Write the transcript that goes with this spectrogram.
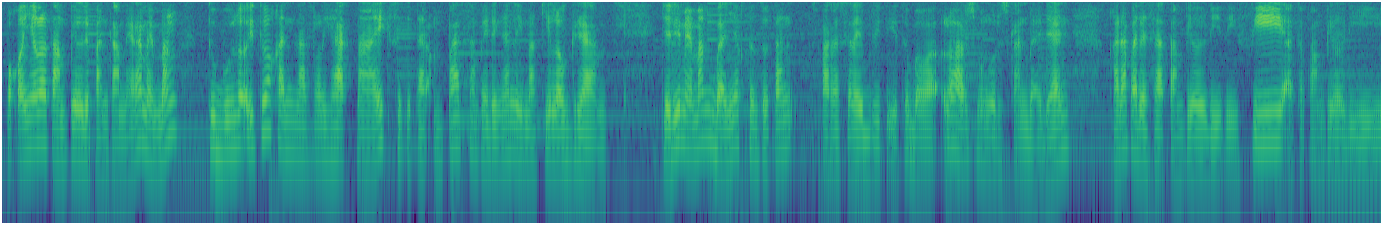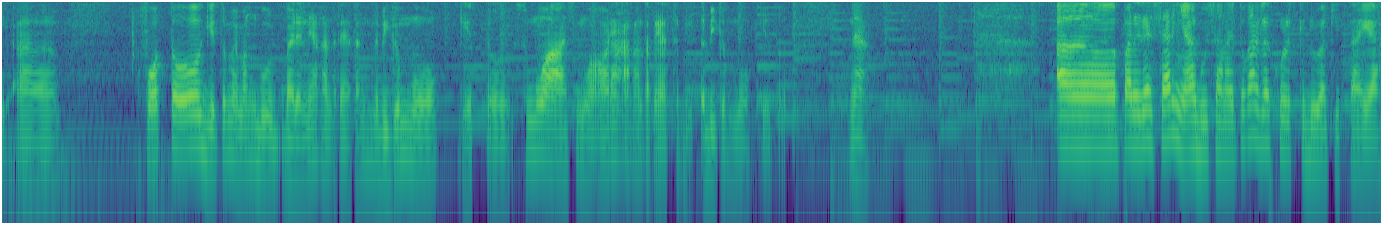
pokoknya lo tampil depan kamera memang tubuh lo itu akan terlihat naik sekitar 4 sampai dengan 5 kg jadi memang banyak tuntutan para selebriti itu bahwa lo harus menguruskan badan karena pada saat tampil di TV atau tampil di uh, foto gitu memang badannya akan terlihat lebih gemuk gitu. Semua semua orang akan terlihat lebih, lebih gemuk gitu. Nah uh, pada dasarnya busana itu kan adalah kulit kedua kita ya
